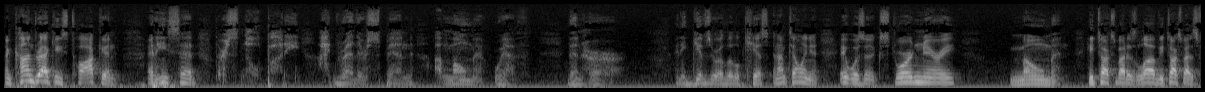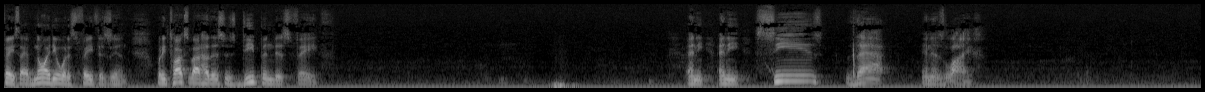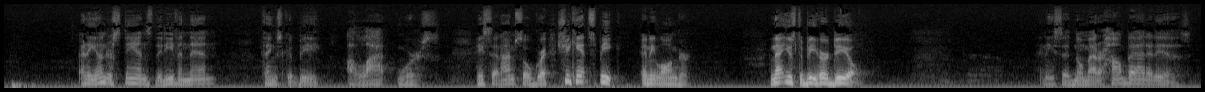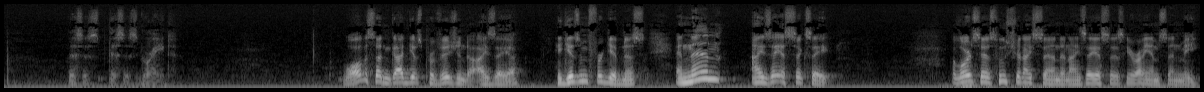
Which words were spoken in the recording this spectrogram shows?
And Kondracke's talking, and he said, There's nobody I'd rather spend a moment with than her and he gives her a little kiss. And I'm telling you, it was an extraordinary moment. He talks about his love. He talks about his faith. I have no idea what his faith is in. But he talks about how this has deepened his faith. And he, and he sees that in his life. And he understands that even then, things could be a lot worse. He said, I'm so great. She can't speak any longer. And that used to be her deal. And he said, No matter how bad it is, this is, this is great. Well, all of a sudden, God gives provision to Isaiah. He gives him forgiveness. And then Isaiah 6 8. The Lord says, Who should I send? And Isaiah says, Here I am, send me.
